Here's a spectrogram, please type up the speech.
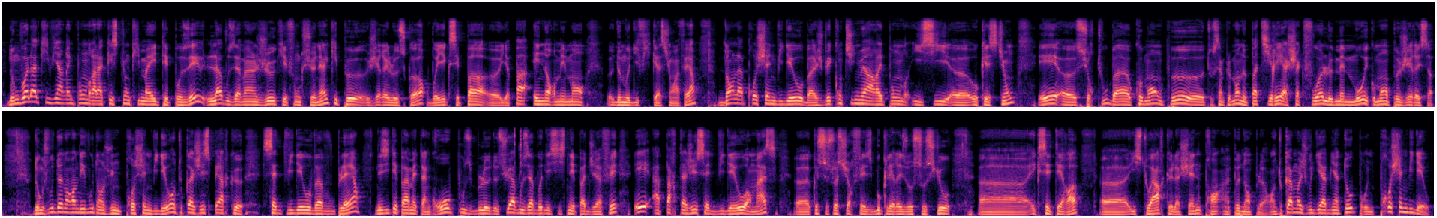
Donc voilà qui vient répondre à la question qui m'a été posée. Là, vous avez un jeu qui est fonctionnel, qui peut gérer le score. Vous voyez que c'est pas, il euh, n'y a pas énormément euh, de modifications à faire. Dans la prochaine vidéo, bah, je vais continuer à répondre ici euh, aux questions et surtout bah, comment on peut tout simplement ne pas tirer à chaque fois le même mot et comment on peut gérer ça. Donc je vous donne rendez-vous dans une prochaine vidéo. En tout cas, j'espère que cette vidéo va vous plaire. N'hésitez pas à mettre un gros pouce bleu dessus, à vous abonner si ce n'est pas déjà fait et à partager cette vidéo en masse que ce soit sur Facebook, les réseaux sociaux, etc., histoire que la chaîne prend un peu d'ampleur. En tout cas, moi je vous dis à bientôt pour une prochaine vidéo.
